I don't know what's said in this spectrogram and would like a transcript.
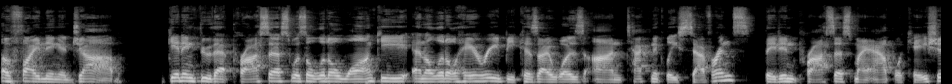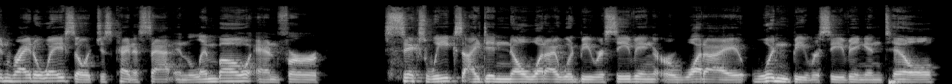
of finding a job. Getting through that process was a little wonky and a little hairy because I was on technically severance. They didn't process my application right away, so it just kind of sat in limbo. And for six weeks, I didn't know what I would be receiving or what I wouldn't be receiving until,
